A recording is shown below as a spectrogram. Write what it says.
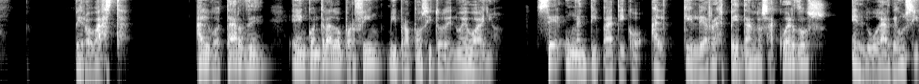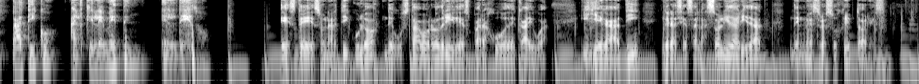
Pero basta. Algo tarde he encontrado por fin mi propósito de nuevo año. Ser un antipático al que le respetan los acuerdos en lugar de un simpático al que le meten el dedo. Este es un artículo de Gustavo Rodríguez para Jugo de Caigua y llega a ti gracias a la solidaridad de nuestros suscriptores.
